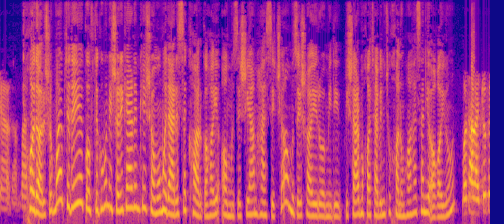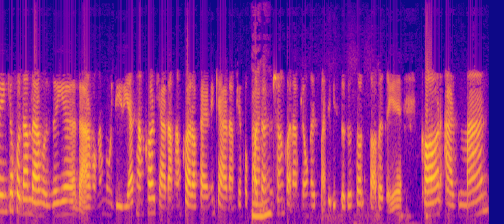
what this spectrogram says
کردم بله. خدا رو شکر. ما ابتدای گفتگومون اشاره کردیم که شما مدرس کارگاه های آموزشی هم هستید. چه آموزش هایی رو می‌دید؟ بیشتر مخاطبین تو خانم ها هستن یا آقایون؟ با توجه به اینکه خودم در حوزه در واقع مدیریت هم کار کردم هم کارآفرینی کردم که خب بله. خاطر نشان کنم که اون قسمت 22 سال سابقه کار از من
